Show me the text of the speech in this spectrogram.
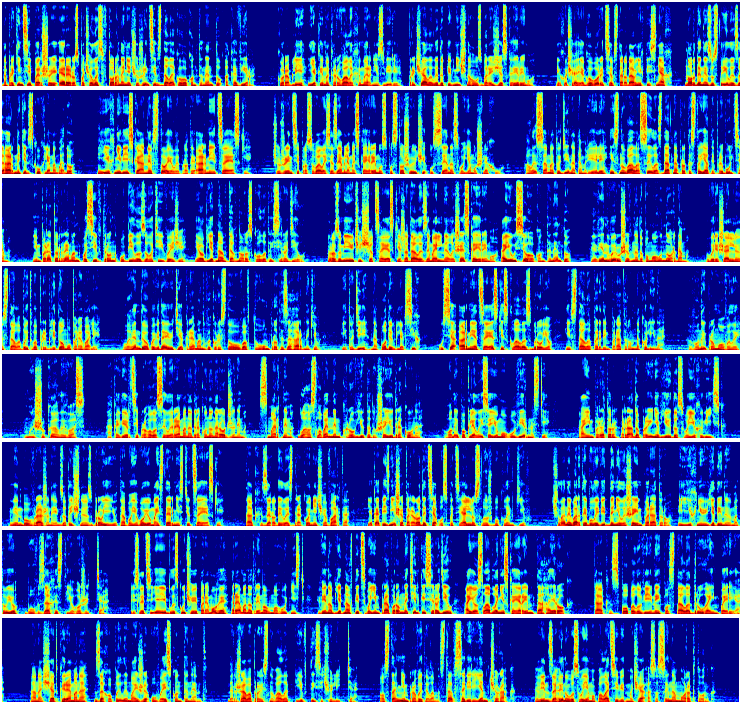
Наприкінці першої ери розпочалось вторгнення чужинців з далекого континенту Акавір. Кораблі, якими керували химерні звірі, причалили до північного узбережжя Скайриму. І хоча, як говориться в стародавніх піснях, норди не зустріли загарбників з кухлями меду, їхні війська не встояли проти армії Цаескі. Чужинці просувалися землями Скайриму, спустошуючи усе на своєму шляху. Але саме тоді на Тамріелі існувала сила, здатна протистояти прибульцям. Імператор Реман посів трон у біло-золотій вежі і об'єднав давно розколотий сіроділ. Розуміючи, що цаески жадали земель не лише Скайриму, а й усього континенту, він вирушив на допомогу нордам. Вирішальною стала битва при блідому перевалі. Легенди оповідають, як Реман використовував туум проти загарбників, і тоді, на подив для всіх, уся армія Цаескі склала зброю і встала перед імператором на коліна. Вони промовили: Ми шукали вас. А кавірці проголосили Ремана дракононародженим, смертним, благословенним кров'ю та душею дракона. Вони поклялися йому у вірності, а імператор радо прийняв їх до своїх військ. Він був вражений екзотичною зброєю та бойовою майстерністю Цаескі. Так зародилась драконяча варта, яка пізніше переродиться у спеціальну службу клинків. Члени варти були віддані лише імператору, і їхньою єдиною метою був захист його життя. Після цієї блискучої перемоги Реман отримав могутність. Він об'єднав під своїм прапором не тільки сіроділ, а й ослаблені Скайрим та Гайрок. Так з попелу війни постала Друга імперія а нащадки Ремана захопили майже увесь континент. Держава проіснувала півтисячоліття. Останнім правителем став Савірієн Чорак. Він загинув у своєму палаці від меча асасина Морактонг.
